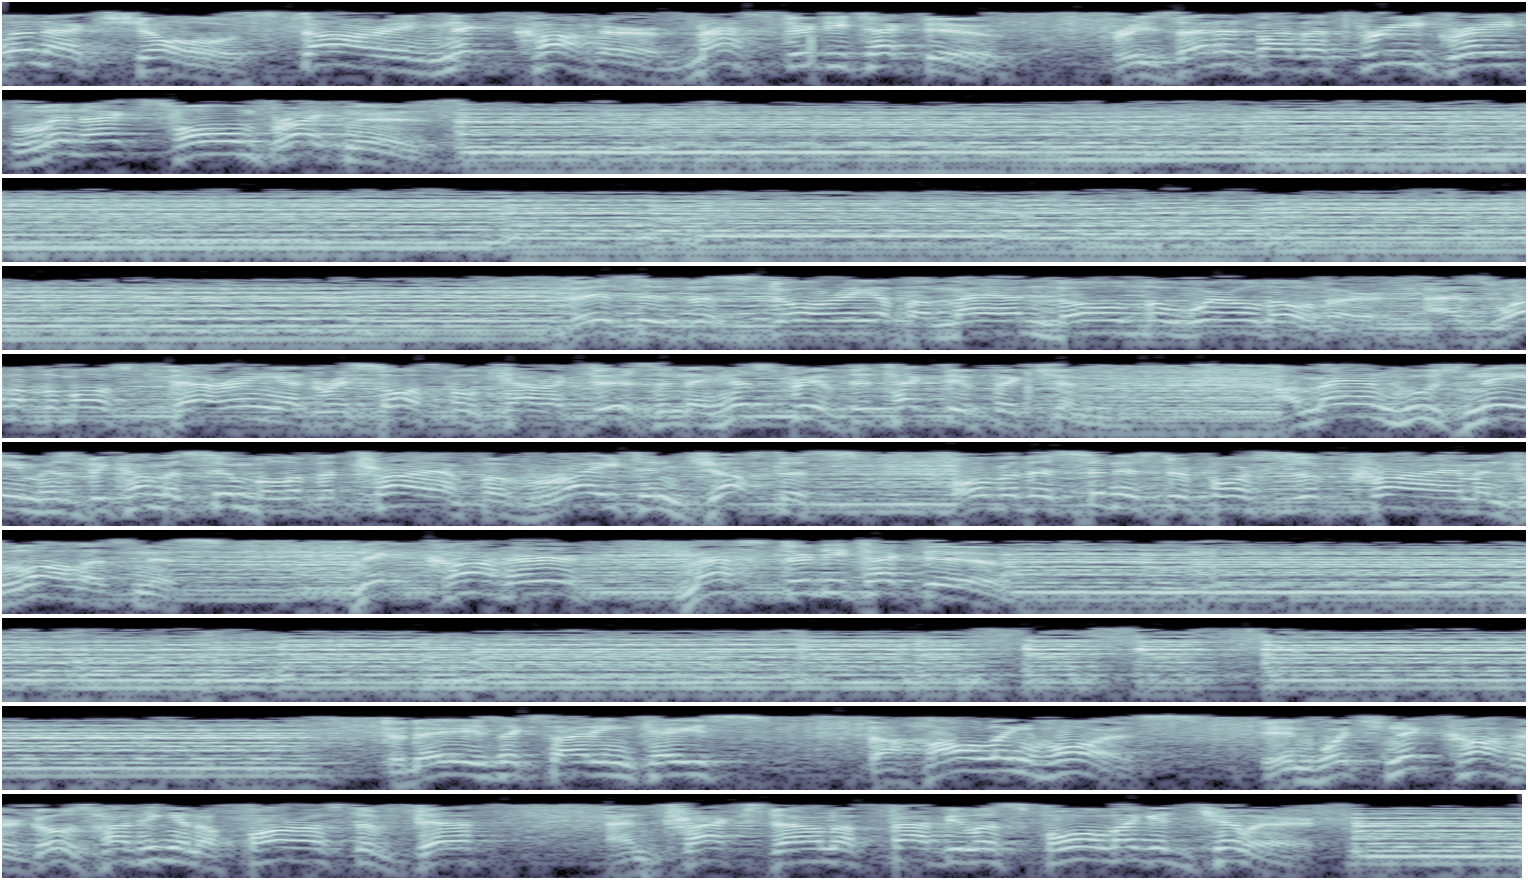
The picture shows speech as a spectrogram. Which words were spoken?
Linex Show, starring Nick Carter, Master Detective, presented by the three great Linux home brighteners. Most daring and resourceful characters in the history of detective fiction. A man whose name has become a symbol of the triumph of right and justice over the sinister forces of crime and lawlessness. Nick Carter, Master Detective. Today's exciting case The Howling Horse, in which Nick Carter goes hunting in a forest of death and tracks down a fabulous four legged killer.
